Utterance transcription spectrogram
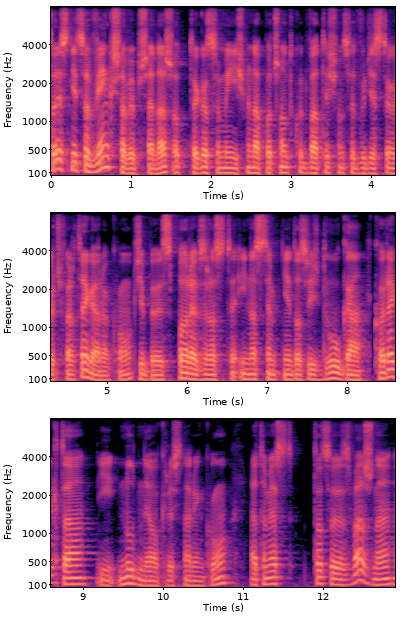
To jest nieco większa wyprzedaż od tego, co mieliśmy na początku 2024 roku, gdzie były spore wzrosty i następnie dosyć długa korekta i nudny okres na rynku. Natomiast to, co jest ważne,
